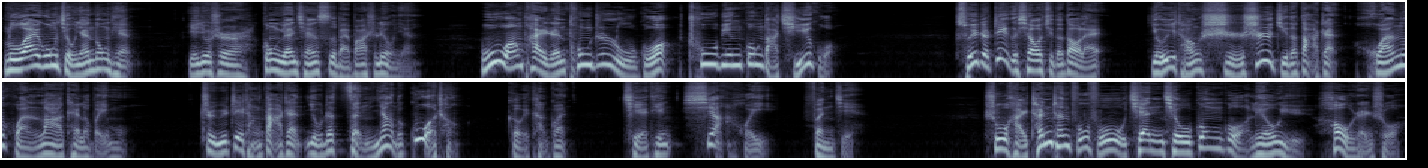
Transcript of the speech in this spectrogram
鲁哀公九年冬天，也就是公元前四百八十六年，吴王派人通知鲁国出兵攻打齐国。随着这个消息的到来，有一场史诗级的大战缓缓拉开了帷幕。至于这场大战有着怎样的过程，各位看官，且听下回分解。书海沉沉浮浮，千秋功过留与后人说。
